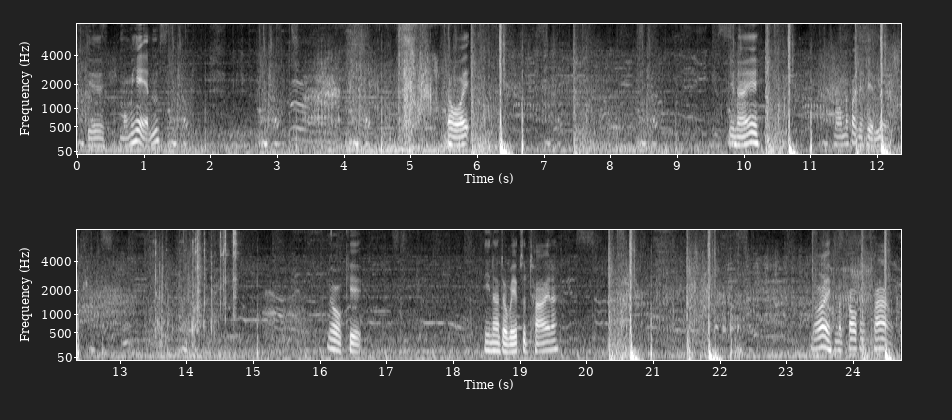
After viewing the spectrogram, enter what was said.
โอเค มองไม่เห็น โอ้ยอยู่ไหน มองไม่ค่อยจะเห็นเลย โอเค นี่น่าจะเวฟสุดท้ายนะ โอ้ย มันเข้าข้างๆ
